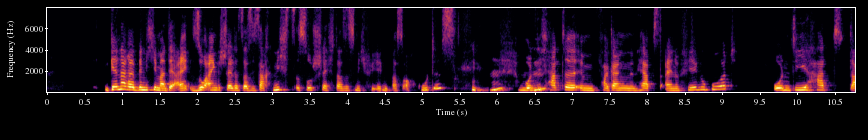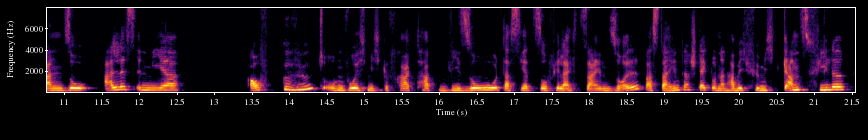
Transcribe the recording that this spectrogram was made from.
generell bin ich jemand, der so eingestellt ist, dass ich sage, nichts ist so schlecht, dass es nicht für irgendwas auch gut ist. Mhm. Und mhm. ich hatte im vergangenen Herbst eine Fehlgeburt und die hat dann so alles in mir aufgewühlt und wo ich mich gefragt habe, wieso das jetzt so vielleicht sein soll, was dahinter steckt. Und dann habe ich für mich ganz viele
